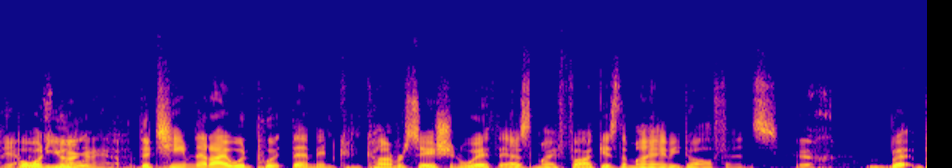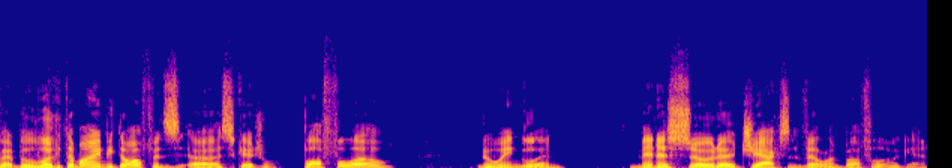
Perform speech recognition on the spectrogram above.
yeah, but when it's you not gonna happen. the team that I would put them in conversation with as my fuck is the Miami Dolphins. Ugh. But but but look at the Miami Dolphins uh, schedule: Buffalo, New England, Minnesota, Jacksonville, and Buffalo again.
